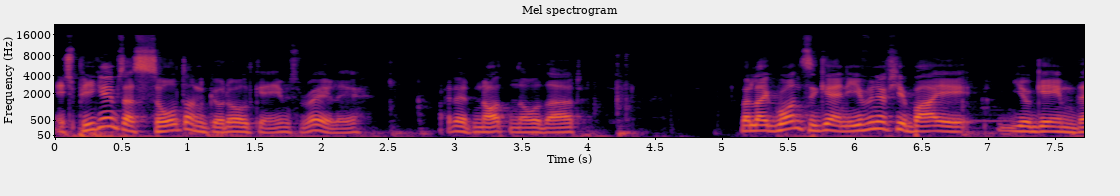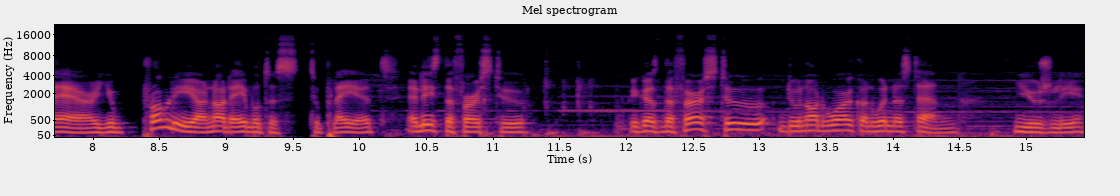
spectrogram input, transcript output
HP games are sold on good old games, really? I did not know that. But like once again, even if you buy your game there, you probably are not able to, to play it. At least the first two. Because the first two do not work on Windows 10, usually.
